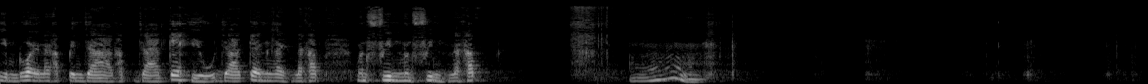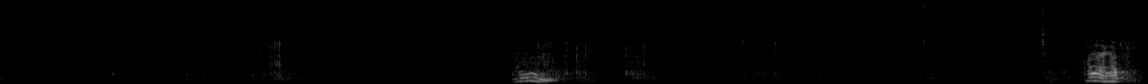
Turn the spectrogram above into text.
อิ่มด้วยนะครับ เป็นยาครับยาแก้หิวยาแก้เหนื่อยนะครับ มันฟินมันฟินนะครับอืมอร่อยครับ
